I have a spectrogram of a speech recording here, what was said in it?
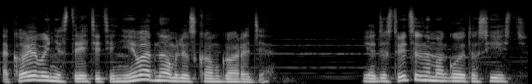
Такое вы не встретите ни в одном людском городе». «Я действительно могу это съесть?»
